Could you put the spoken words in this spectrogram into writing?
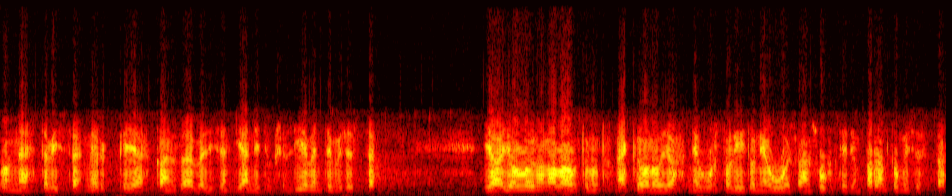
on nähtävissä merkkejä kansainvälisen jännityksen lieventymisestä, ja jolloin on avautunut Neuvostoliiton ja USAn suhteiden parantumisesta,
